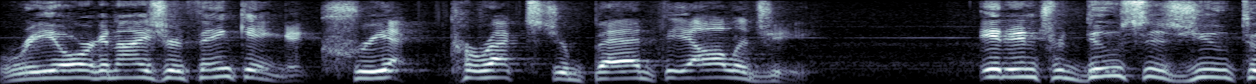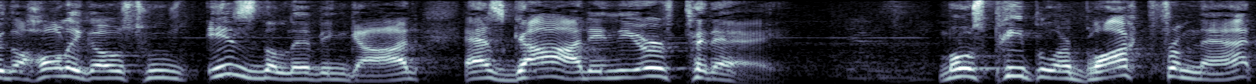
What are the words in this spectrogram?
reorganize your thinking. It corrects your bad theology. It introduces you to the Holy Ghost who is the living God as God in the earth today. Yes. most people are blocked from that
